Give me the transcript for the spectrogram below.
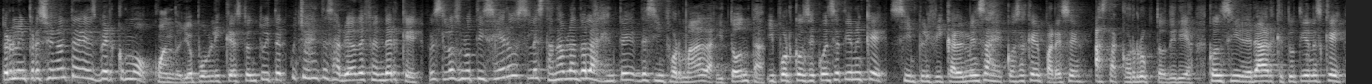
pero lo impresionante es ver cómo cuando yo publiqué esto en Twitter, mucha gente salió a defender que pues, los noticieros le están hablando a la gente desinformada y tonta y por consecuencia tienen que simplificar el mensaje, cosa que me parece hasta corrupto, diría. Considerar que tú tienes que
